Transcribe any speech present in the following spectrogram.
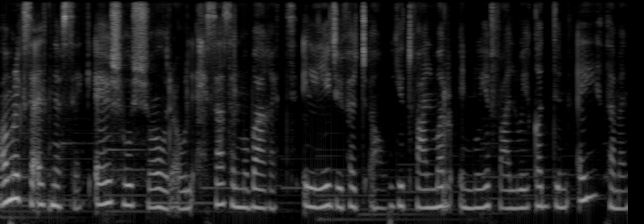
عمرك سألت نفسك إيش هو الشعور أو الإحساس المباغت اللي يجي فجأة ويدفع المرء إنه يفعل ويقدم أي ثمن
